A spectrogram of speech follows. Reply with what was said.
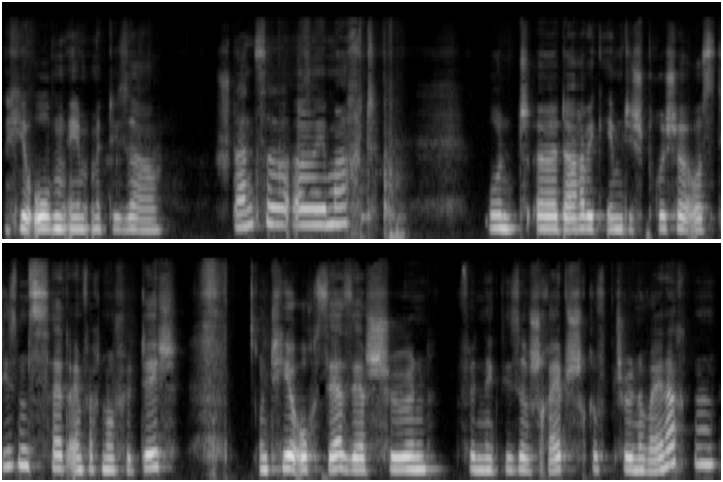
hier oben eben mit dieser Stanze äh, gemacht. Und äh, da habe ich eben die Sprüche aus diesem Set einfach nur für dich. Und hier auch sehr, sehr schön, finde ich, diese Schreibschrift Schöne Weihnachten.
